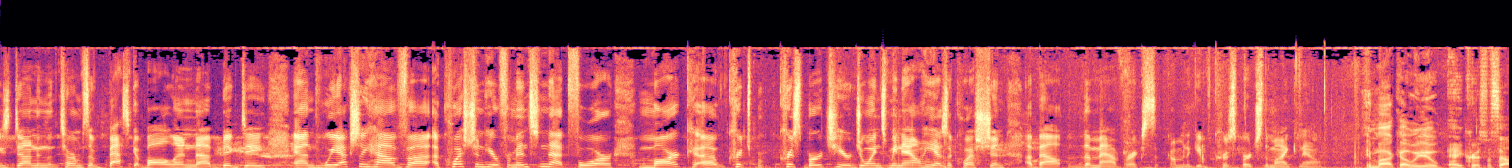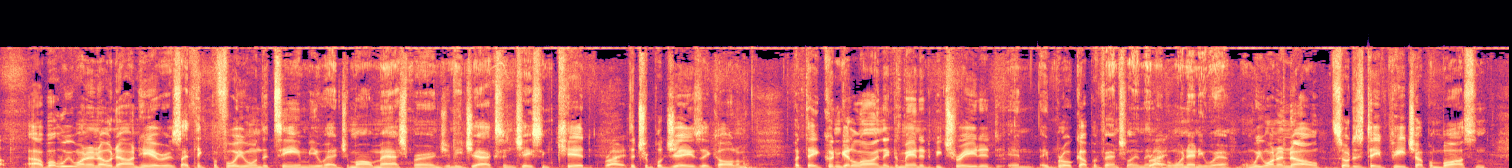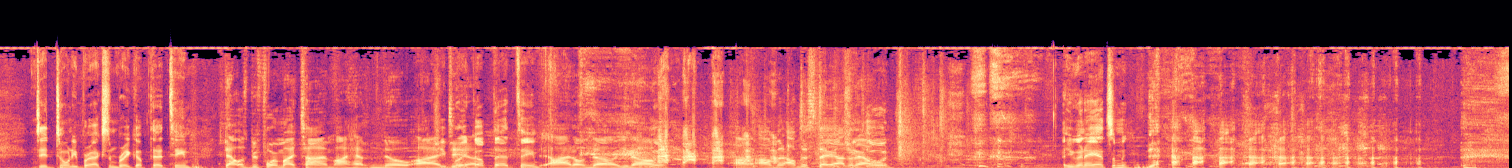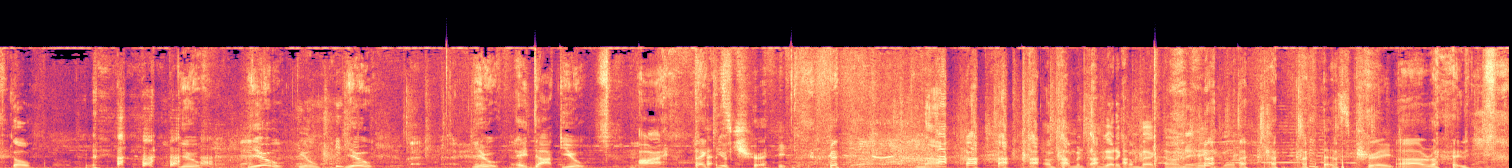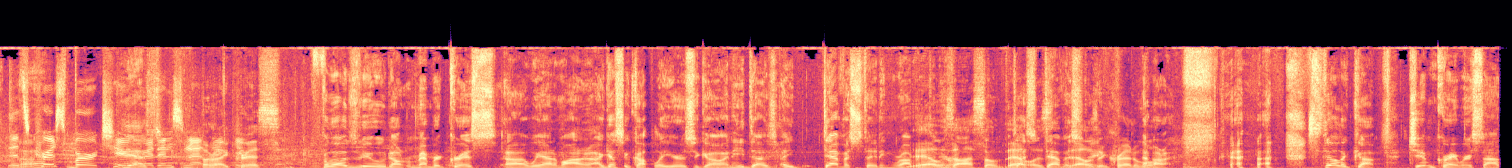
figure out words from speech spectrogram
he's done in the terms of basketball and uh, Big D. And we actually have uh, a question here from Internet for Marc. Uh, Chris Birch here joins me now. He has a question about the Mavericks. I'm going to give Chris Birch the mic now. Hey, Marc, how are you? Hey, Chris, what's up? Uh, what we want to know down here is I think before you owned the team, you had Jamal Mashburn, Jimmy Jackson, Jason Kidd, right. the Triple J's, they called them. But they couldn't get along. They demanded to be traded, and they broke up eventually, and they right. never went anywhere. And we want to know, so does Dave Peach up in Boston. Did Toni Braxton break up that team? That was before my time. I have no Did idea. Did break up that team? I don't know, you know. I, am to stay Did out of that one. Are you going to answer me? Go. You. You. You. You. You. Hey, Doc, you. All right. Thank That's you. great. no. I'm coming. I'm got to come back down there. Here you go. That's great. All right. That's Chris Birch here yes. at Internet. All right, Chris. For those of you who don't remember Chris, uh, we had him on, I guess, a couple of years ago, and he does a devastating Robert. That was awesome. That Just was devastating. That was incredible. All right. Still to come, Jim Cramer. Sound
